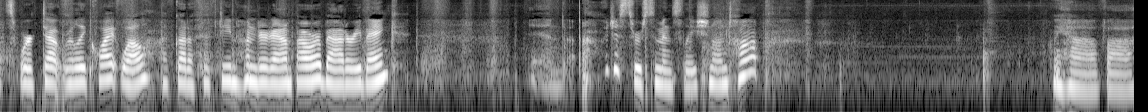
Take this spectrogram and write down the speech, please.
It's worked out really quite well. I've got a 1500 amp hour battery bank and uh, we just threw some insulation on top. We have uh,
